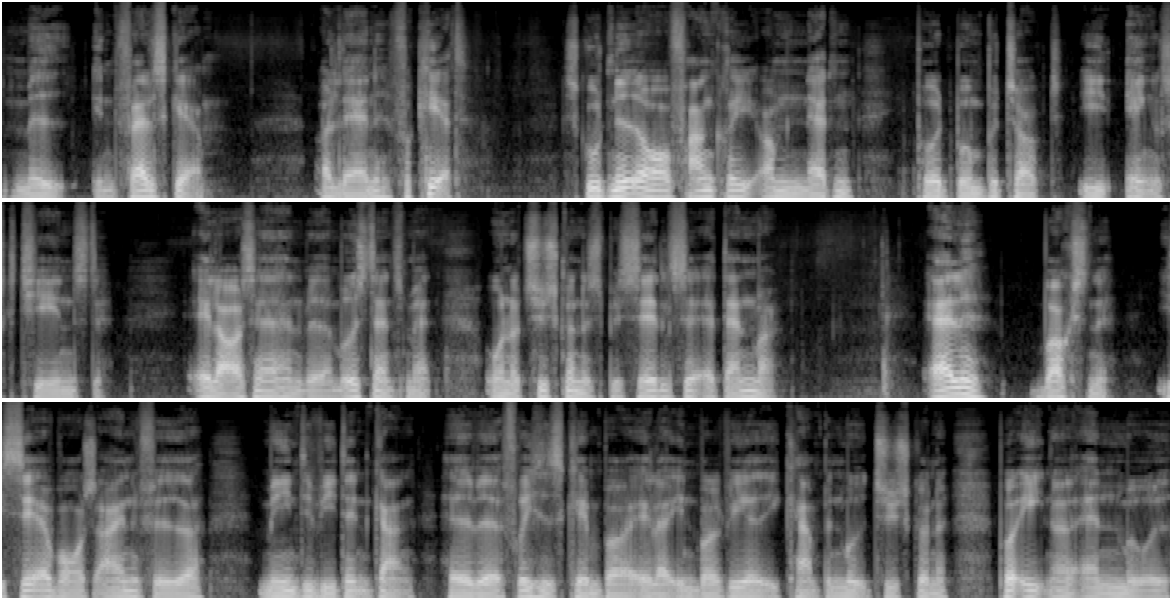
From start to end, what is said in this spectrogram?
med en faldskærm og lande forkert. Skudt ned over Frankrig om natten på et bombetogt i engelsk tjeneste. Eller også havde han været modstandsmand under tyskernes besættelse af Danmark. Alle voksne, især vores egne fædre, mente vi dengang havde været frihedskæmpere eller involveret i kampen mod tyskerne på en eller anden måde.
